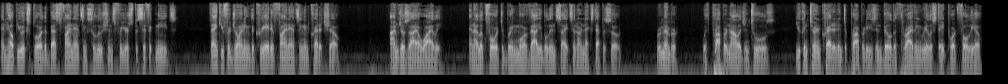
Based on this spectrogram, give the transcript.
and help you explore the best financing solutions for your specific needs. Thank you for joining the Creative Financing and Credit Show. I'm Josiah Wiley, and I look forward to bring more valuable insights in our next episode. Remember, with proper knowledge and tools, you can turn credit into properties and build a thriving real estate portfolio.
